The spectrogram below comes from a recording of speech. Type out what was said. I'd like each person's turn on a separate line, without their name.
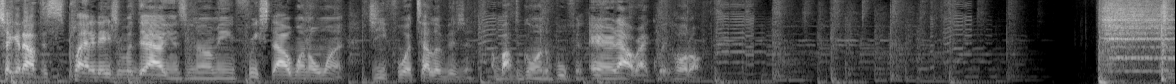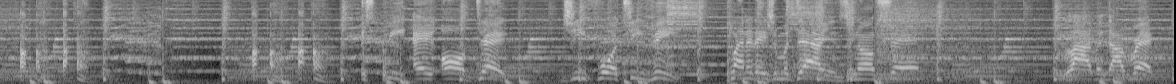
check it out. This is Planet Asia Medallions, you know what I mean? Freestyle 101, G4 Television. I'm about to go in the booth and air it out right quick. Hold on. Uh-huh.
It's PA all day. G4 TV. Planet Asia Medallions, you know what I'm saying? Live and direct.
